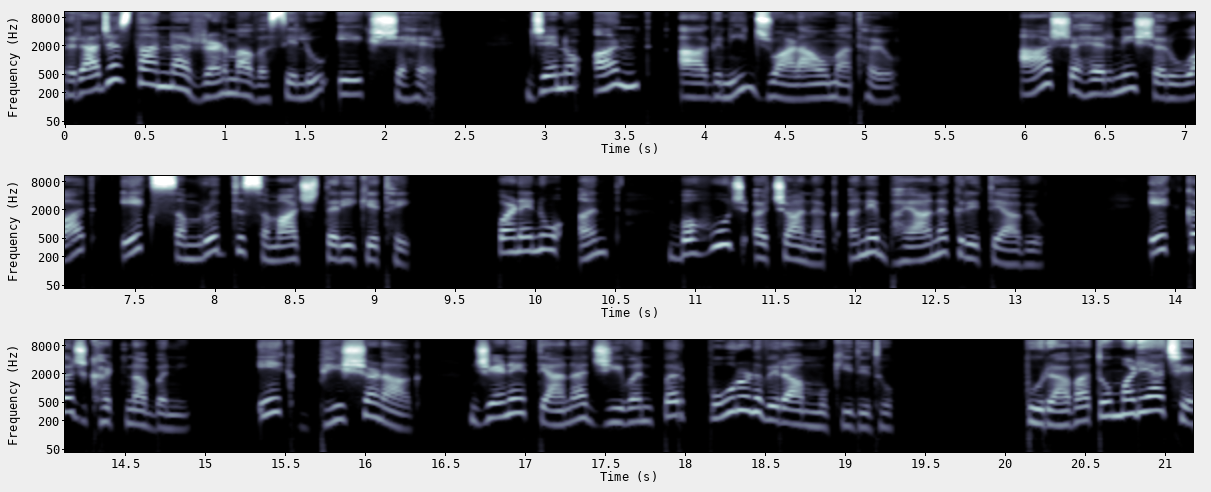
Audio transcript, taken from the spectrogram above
રાજસ્થાનના રણમાં વસેલું એક શહેર, જેનો અંત આગની જ્વાળાઓમાં થયો. આ શહેરની શરૂઆત એક સમૃદ્ધ સમાજ તરીકે થઈ, પણ એનો અંત બહુ જ અચાનક અને ભયાનક રીતે આવ્યો. એક જ ઘટના બની, એક ભીષણ આગ, જેણે ત્યાંના જીવન પર પૂર્ણ વિરામ મૂકી દીધો. પુરાવા તો મળ્યા છે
